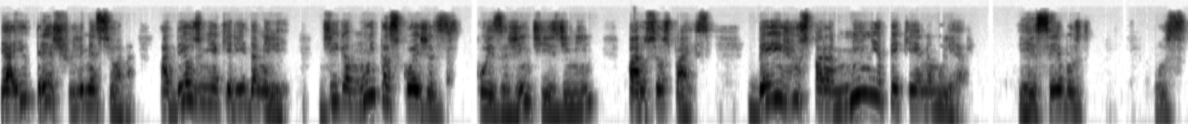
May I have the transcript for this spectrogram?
E aí o trecho ele menciona: Adeus, minha querida Amélie, diga muitas coisas, coisas gentis de mim para os seus pais. Beijos para minha pequena mulher. E receba os, os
